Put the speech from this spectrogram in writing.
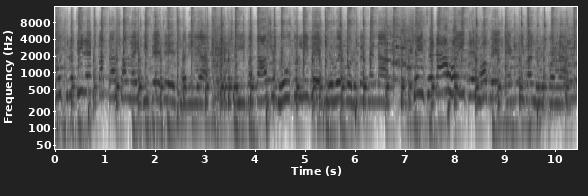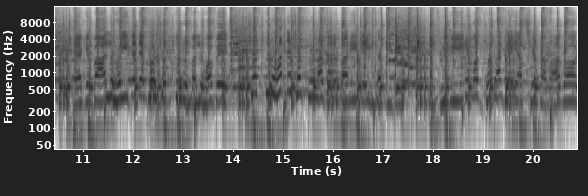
কুদরতির এক দিবে যে ছাড়িয়া। সেই বাতাস ঢেউ তুলিবে করবে ফেনা। সেই ফেনা হইতে হবে একটি বালুর কণা। এক বাল হইতে দেখো সত্তর বাল হবে। সত্তর হাতে সত্তর হাজার বাড়ি মধ্যভাগে আছে কাভাগর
